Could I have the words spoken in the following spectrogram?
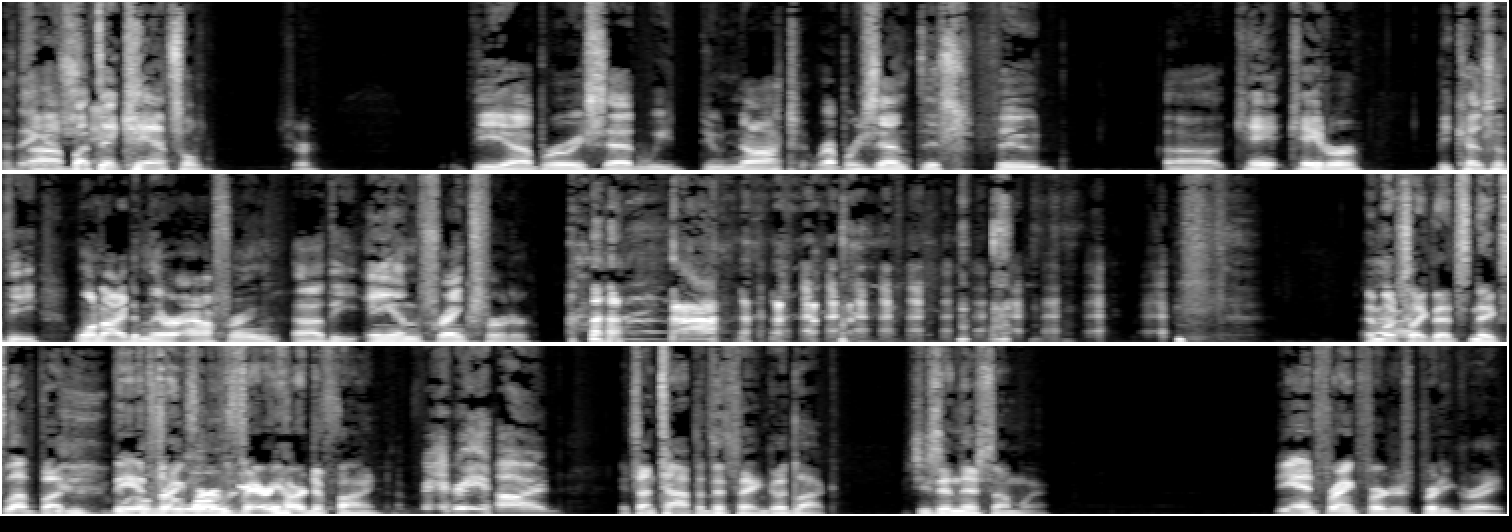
uh, but they canceled. Sure. The uh, brewery said we do not represent this food uh, ca- caterer because of the one item they're offering, uh, the Anne Frankfurter. And much like that snake's love button, the Will Anne no Frankfurter longer- very hard to find. Very hard. It's on top of the thing. Good luck. She's in there somewhere. The Anne Frankfurter is pretty great.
